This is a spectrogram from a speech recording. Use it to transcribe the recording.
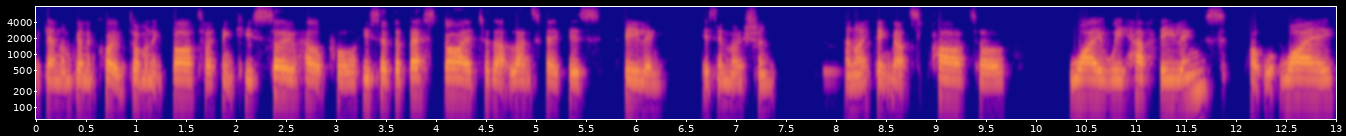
again, I'm going to quote Dominic Barter. I think he's so helpful. He said the best guide to that landscape is feeling, is emotion. And I think that's part of why we have feelings, why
